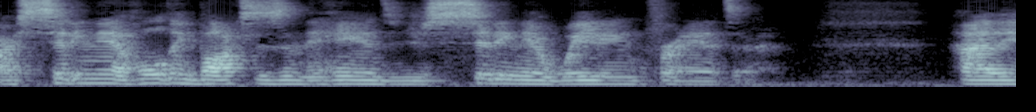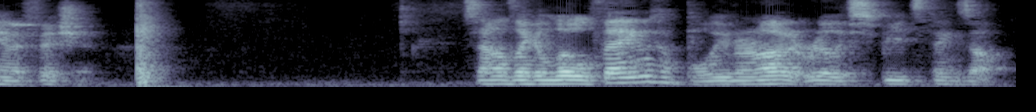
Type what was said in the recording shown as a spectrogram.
are sitting there holding boxes in their hands and just sitting there waiting for an answer. Highly inefficient. Sounds like a little thing, believe it or not, it really speeds things up.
